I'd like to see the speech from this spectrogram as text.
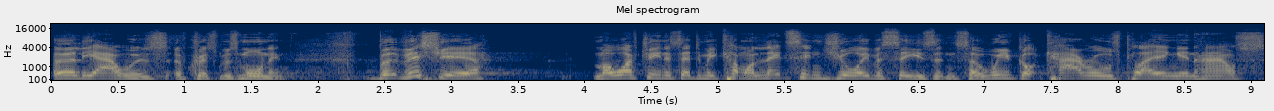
early hours of Christmas morning. But this year, my wife Gina said to me, Come on, let's enjoy the season. So we've got carols playing in house,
